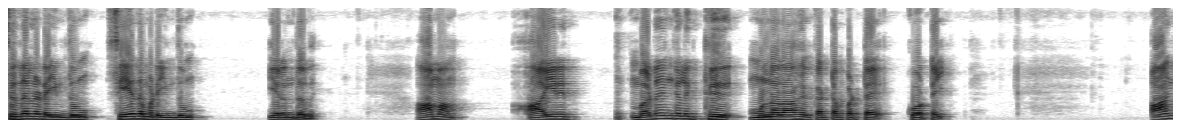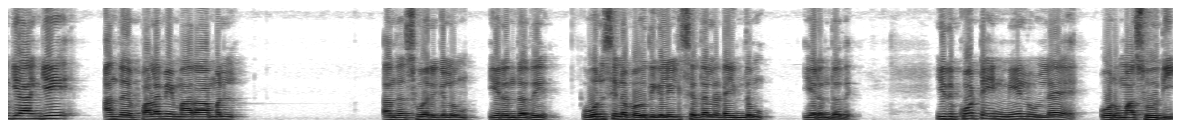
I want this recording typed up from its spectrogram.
சிதலடைந்தும் சேதமடைந்தும் இருந்தது. ஆமாம் ஆயிர வருடங்களுக்கு முன்னதாக கட்டப்பட்ட கோட்டை. ஆங்காங்கே அந்த பழமை மாறாமல் அந்த சுவர்களும் இருந்தது. ஒரு சில பகுதிகளில் சிதலடைந்தும் இருந்தது. இது கோட்டையின் மேல் உள்ள ஒரு மசூதி.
